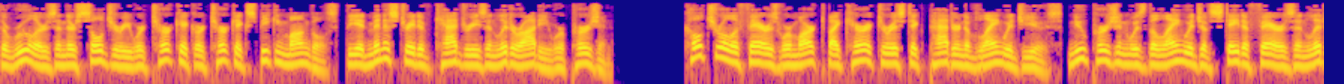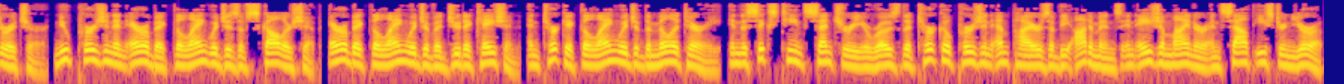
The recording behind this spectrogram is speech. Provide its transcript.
the rulers and their soldiery were Turkic or Turkic-speaking Mongols, the administrative cadres and literati were Persian. Cultural affairs were marked by characteristic pattern of language use. New Persian was the language of state affairs and literature, New Persian and Arabic the languages of scholarship, Arabic the language of adjudication, and Turkic the language of the military. In the 16th century arose the Turco-Persian empires of the Ottomans in Asia Minor and southeastern Europe,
